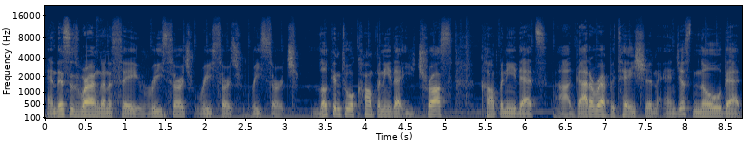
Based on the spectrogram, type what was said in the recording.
And this is where I'm going to say research, research, research. Look into a company that you trust, company that's uh, got a reputation, and just know that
